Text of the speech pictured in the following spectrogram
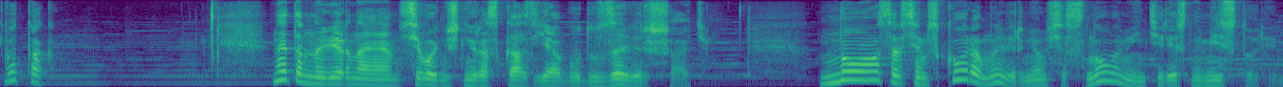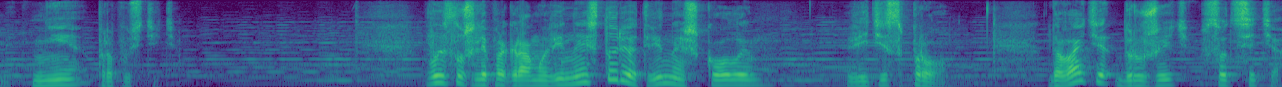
Вот так. На этом, наверное, сегодняшний рассказ я буду завершать. Но совсем скоро мы вернемся с новыми интересными историями. Не пропустите. Вы слушали программу «Винная история» от винной школы «Витис Про». Давайте дружить в соцсетях.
